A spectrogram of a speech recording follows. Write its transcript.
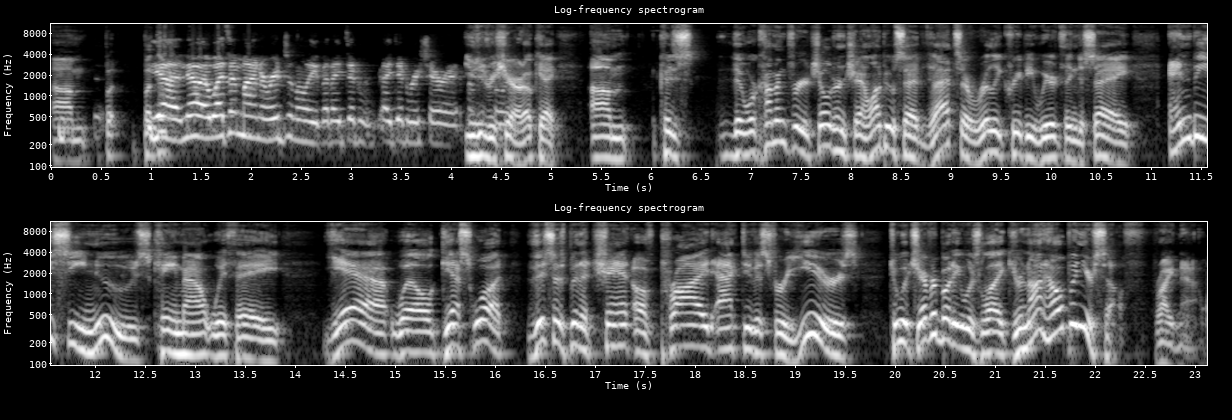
um, but but yeah, the, no, it wasn't mine originally, but I did I did reshare it. You did reshare it, okay? Because um, they were coming for your children channel. A lot of people said that's a really creepy, weird thing to say. NBC News came out with a yeah, well, guess what? This has been a chant of pride activists for years, to which everybody was like, you're not helping yourself right now.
